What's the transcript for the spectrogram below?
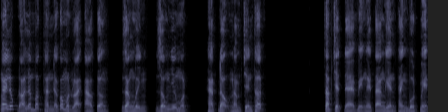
Ngay lúc đó Lâm Bắc Thần đã có một loại ảo tưởng rằng mình giống như một hạt đậu nằm trên thớt. Sắp triệt để bị người ta nghiền thành bột mịn,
